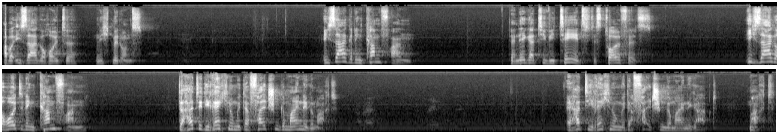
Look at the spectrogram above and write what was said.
Aber ich sage heute, nicht mit uns. Ich sage den Kampf an, der Negativität des Teufels. Ich sage heute den Kampf an. Da hat er die Rechnung mit der falschen Gemeinde gemacht. Er hat die Rechnung mit der falschen Gemeinde gehabt, macht.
